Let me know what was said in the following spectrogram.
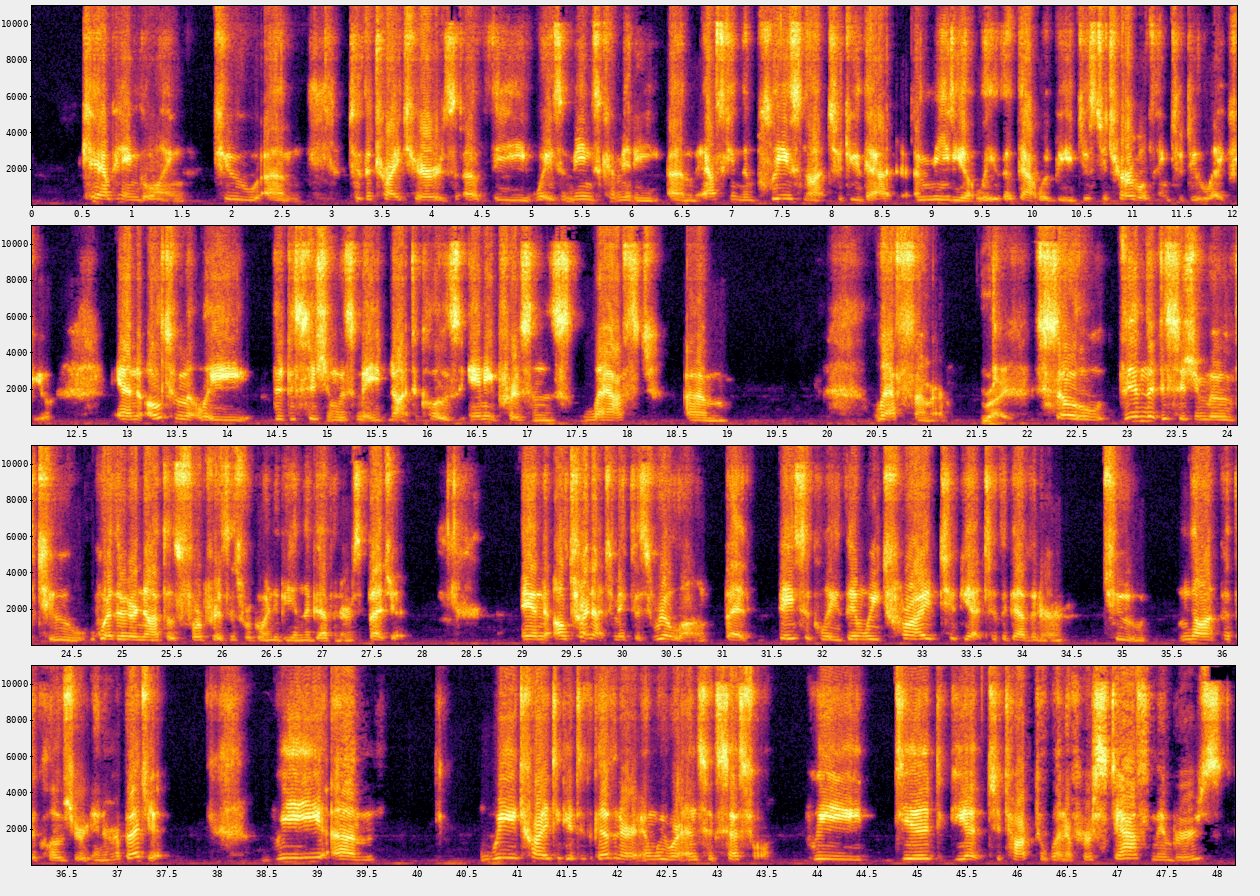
campaign going to um, to the tri chairs of the Ways and Means Committee, um, asking them please not to do that immediately. That that would be just a terrible thing to do, Lakeview. And ultimately, the decision was made not to close any prisons last um, last summer. Right. So then the decision moved to whether or not those four prisons were going to be in the governor's budget. And I'll try not to make this real long, but basically, then we tried to get to the governor to not put the closure in her budget. We um, we tried to get to the governor and we were unsuccessful. We did get to talk to one of her staff members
